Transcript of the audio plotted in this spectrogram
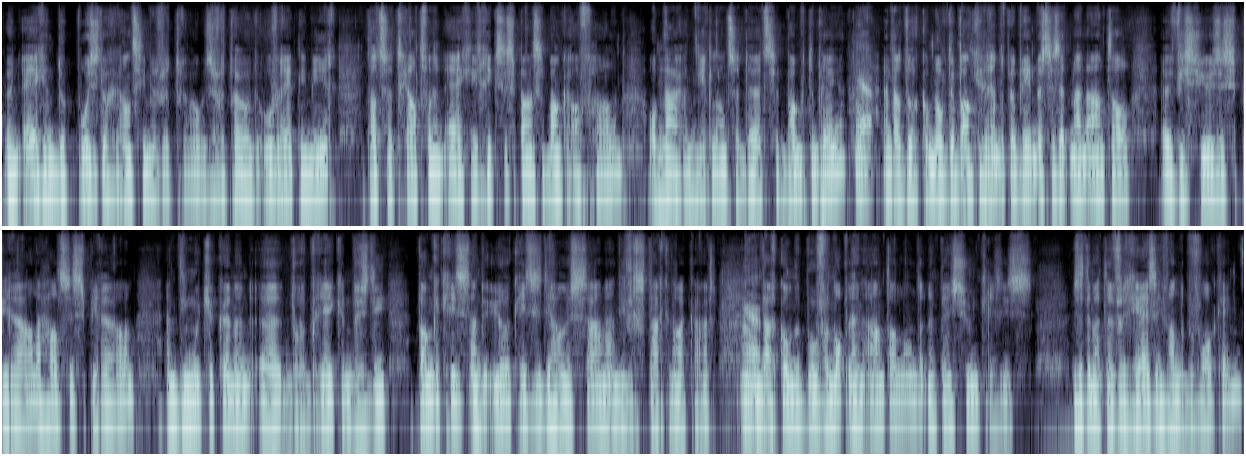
hun eigen depositogarantie meer vertrouwen. Ze vertrouwen de overheid niet meer dat ze het geld van hun eigen Griekse Spaanse banken afhalen om naar een Nederlandse Duitse bank te brengen. Ja. En daardoor komen ook de banken weer in het probleem. Dus ze zitten met een aantal uh, vicieuze spiralen, helse spiralen. En die moet je kunnen doorbreken. Dus die bankencrisis en de eurocrisis die hangen samen en die versterken elkaar. Ja. En daar komt er bovenop in een aantal landen een pensioencrisis. We zitten met een vergrijzing van de bevolking.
